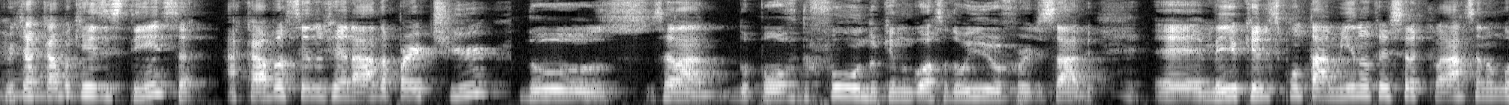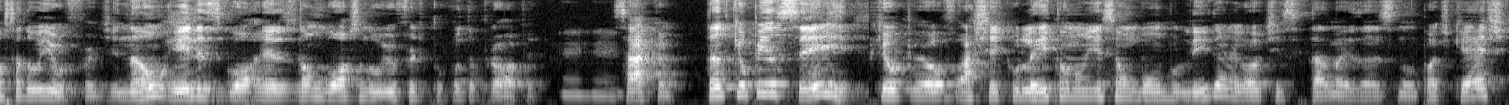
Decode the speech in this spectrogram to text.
Porque acaba que resistência acaba sendo gerada a partir dos, sei lá, do povo do fundo que não gosta do Wilford, sabe? É, meio que eles contaminam a terceira classe a não gostar do Wilford. Não eles, eles não gostam do Wilford por conta própria. Saca? Tanto que eu pensei, que eu, eu achei que o Leighton não ia ser um bom líder, igual eu tinha citado mais antes no podcast,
